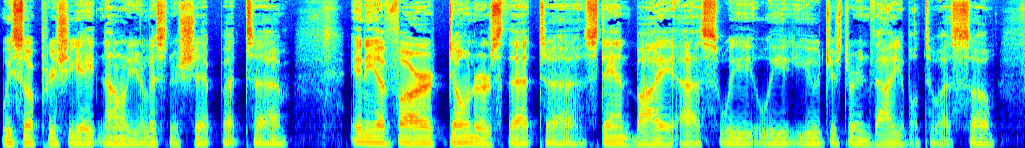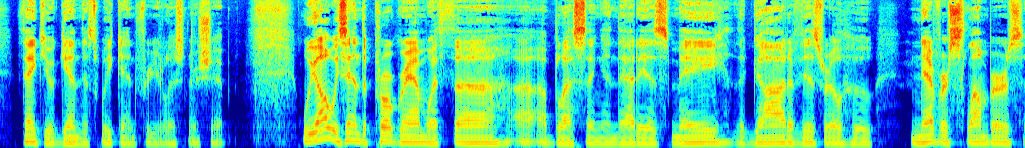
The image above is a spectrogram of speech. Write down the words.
we so appreciate not only your listenership, but uh, any of our donors that uh, stand by us. We, we, you just are invaluable to us. So, thank you again this weekend for your listenership. We always end the program with uh, a blessing, and that is May the God of Israel, who never slumbers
